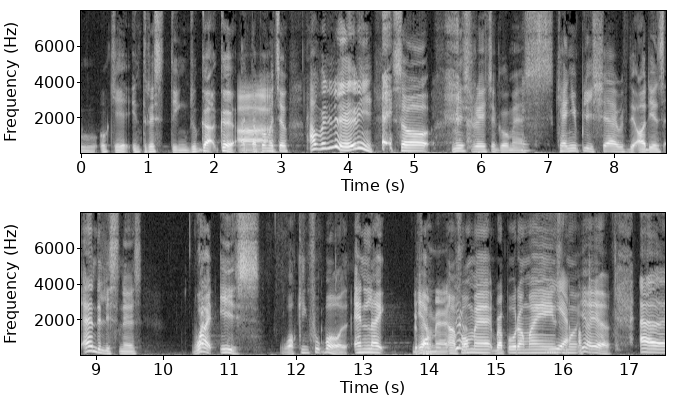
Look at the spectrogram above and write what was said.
Oh, okay, interesting juga ke? Ah. Ataupun macam, apa benda ni? So, Miss Rachel Gomez, can you please share with the audience and the listeners what is walking football? And like, The yeah, format. ah, Yeah. format, berapa orang main Yeah, semua. okay. Yeah, yeah. uh,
